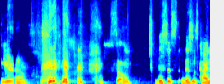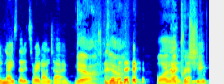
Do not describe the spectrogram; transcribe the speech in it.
Yeah. so this is this is kind of nice that it's right on time. Yeah, yeah. Well, I, I appreciate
